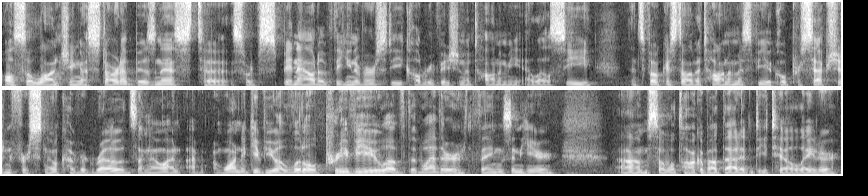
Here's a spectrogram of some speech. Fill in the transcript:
Also launching a startup business to sort of spin out of the university called Revision Autonomy LLC that's focused on autonomous vehicle perception for snow-covered roads. I know I, I wanted to give you a little preview of the weather things in here. Um, so we'll talk about that in detail later.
